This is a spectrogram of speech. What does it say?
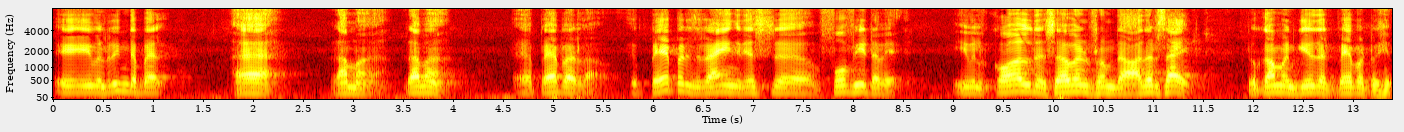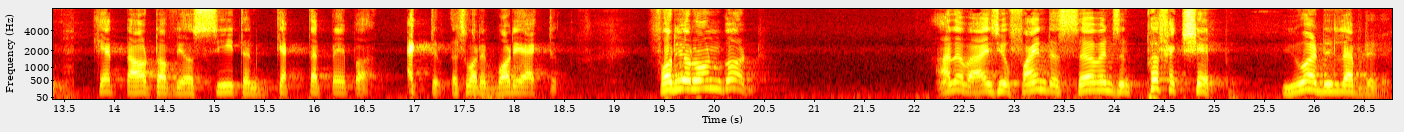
He will ring the bell. Ah, Rama, Rama, a paper. A paper is lying just uh, four feet away. He will call the servant from the other side to come and give that paper to him. Get out of your seat and get that paper active. That's what a body active. For your own good. Otherwise, you find the servants in perfect shape. You are dilapidated.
